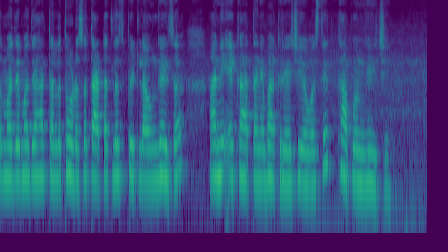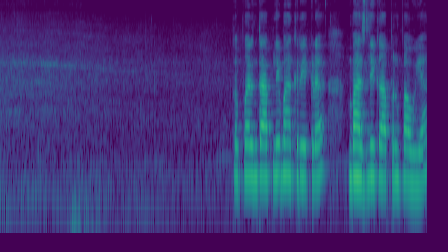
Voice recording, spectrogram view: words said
तर मध्ये मध्ये हाताला थोडंसं ताटातलंच पीठ लावून घ्यायचं आणि एका हाताने भाकरी अशी व्यवस्थित थापून घ्यायची. तोपर्यंत आपली भाकरी इकडं भाजली का आपण पाहूया.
